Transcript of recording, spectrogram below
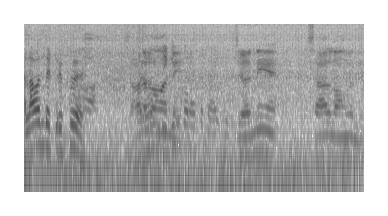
ఎలా ఉంది ట్రిప్ చాలా బాగుంది. జర్నీ చాలా లాంగ్ ఉంది.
